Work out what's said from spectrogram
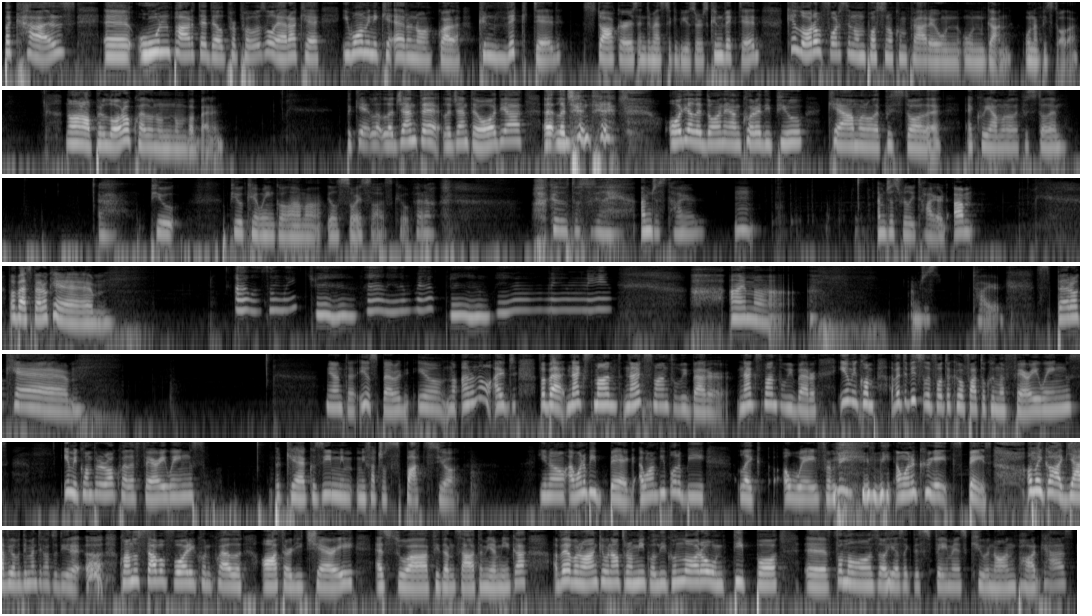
because uh, un parte del proposal era che i uomini che erano, guarda, convicted stalkers and domestic abusers, convicted, che loro forse non possono comprare un, un gun, una pistola. No, no, per loro quello non, non va bene. Perché la, la, gente, la gente odia, eh, la gente odia le donne ancora di più che amano le pistole. E qui amano le pistole più, più che Winkle ama il soy sauce che ho appena caduto su di lei. I'm just tired. Mm. I'm just really tired. Um, vabbè, spero che... Um, I was a waitress I'm uh, I'm just tired. Spero che Niente, io spero, io, no, I don't know, I, vabbè, next month, next month will be better, next month will be better. Io mi compro, avete visto le foto che ho fatto con le fairy wings? Io mi comprerò quelle fairy wings perché così mi, mi faccio spazio. You know, I want to be big, I want people to be like away from me. I want to create space. Oh my god, yeah, vi avevo dimenticato di dire, uh, quando stavo fuori con quel author di Cherry e sua fidanzata, mia amica, avevano anche un altro amico lì con loro, un tipo uh, famoso, he has like this famous QAnon podcast.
